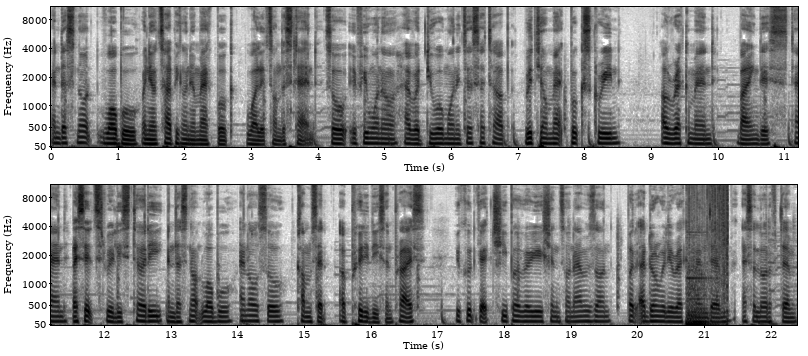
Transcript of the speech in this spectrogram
and does not wobble when you're typing on your MacBook while it's on the stand. So if you want to have a dual monitor setup with your MacBook screen, I would recommend buying this stand as it's really sturdy and does not wobble and also comes at a pretty decent price. You could get cheaper variations on Amazon, but I don't really recommend them as a lot of them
